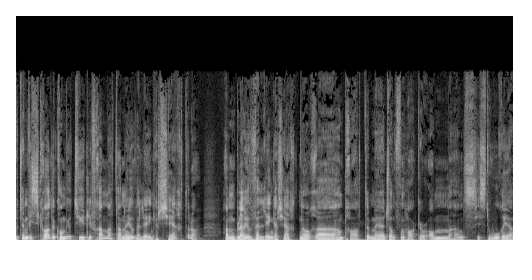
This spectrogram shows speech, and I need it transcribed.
til en viss grad. Det kommer jo tydelig fram at han er jo veldig engasjert. da. Han blir jo veldig engasjert når uh, han prater med Jonathan Hawker om hans historie.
